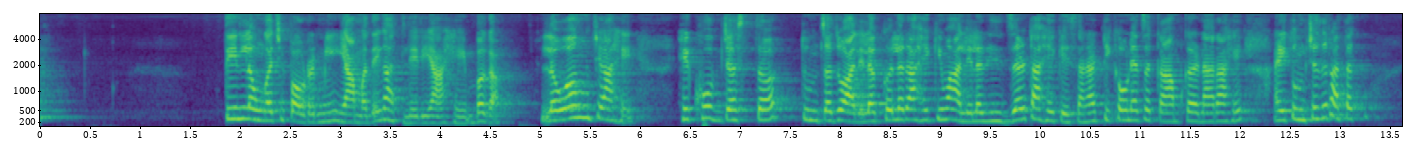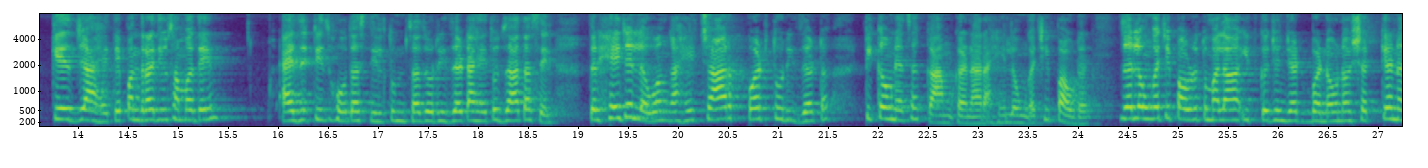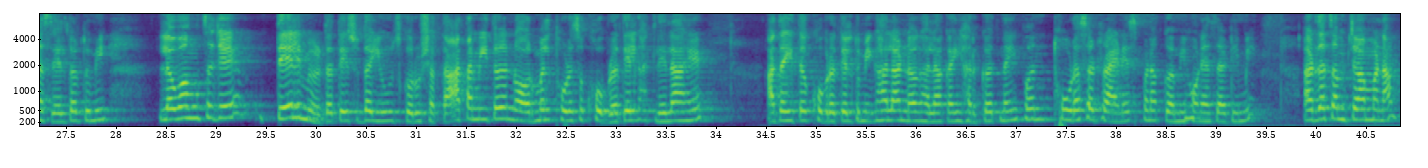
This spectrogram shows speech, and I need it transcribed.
तीन लवंगाची पावडर मी यामध्ये घातलेली आहे. बघा लवंग जे आहे हे खूप जास्त तुमचा जो आलेला कलर आहे किंवा आलेला रिझल्ट आहे केसांना टिकवण्याचं काम करणार आहे. आणि तुमचे जर आता केस जे आहे ते पंधरा दिवसामध्ये ॲज इट इज होत असतील तुमचा जो रिझल्ट आहे तो जात असेल तर हे जे लवंग आहे चार पट तो रिझल्ट टिकवण्याचं काम करणार आहे लवंगाची पावडर जर लवंगाची पावडर तुम्हाला इतकं झंझट बनवणं शक्य नसेल तर तुम्ही लवंगचं जे तेल मिळतं ते सुद्धा यूज करू शकता. आता मी इथं नॉर्मल थोडंसं खोबरं तेल घातलेलं आहे. आता इथं खोबरं तेल तुम्ही घाला न घाला काही हरकत नाही पण थोडंसं ड्रायनेसपणा कमी होण्यासाठी मी अर्धा चमचा म्हणा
